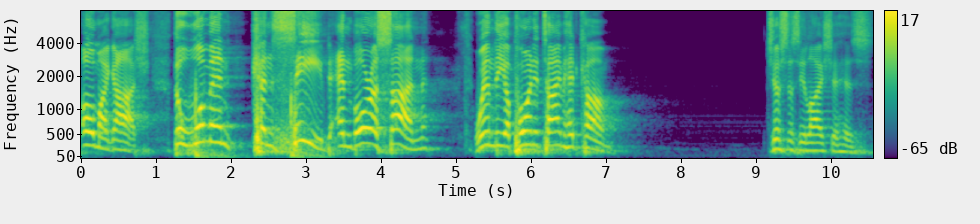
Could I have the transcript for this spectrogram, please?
Oh my gosh. The woman conceived and bore a son when the appointed time had come, just as Elisha has,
